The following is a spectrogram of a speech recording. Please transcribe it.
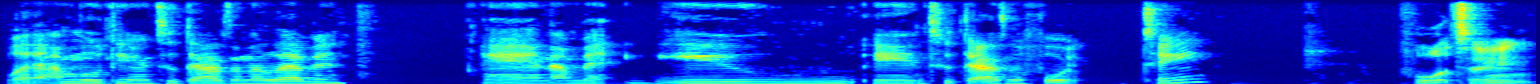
what I moved here in 2011, and I met you in 2014. 14.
